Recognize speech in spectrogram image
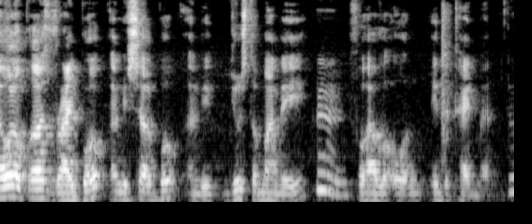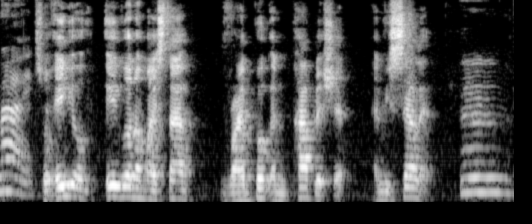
all of us write book and we sell book and we use the money Mm. for our own entertainment. Right. So every, of, every one of my staff write book and publish it, and we sell it. Mm.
